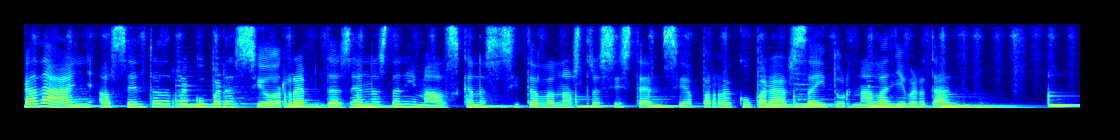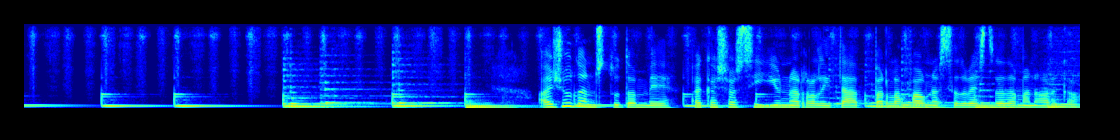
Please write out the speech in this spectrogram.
Cada any, el Centre de Recuperació rep desenes d'animals que necessiten la nostra assistència per recuperar-se i tornar a la llibertat. Ajuda'ns tu també a que això sigui una realitat per la fauna silvestre de Menorca.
